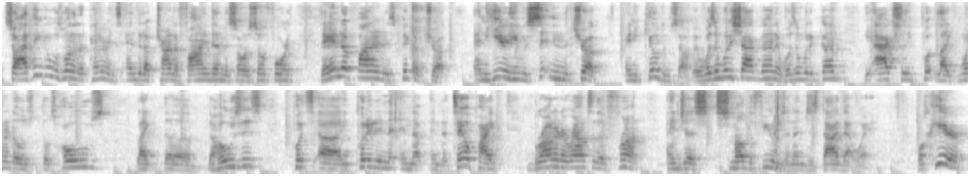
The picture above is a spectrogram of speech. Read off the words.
So I think it was one of the parents ended up trying to find them and so on and so forth. They ended up finding his pickup truck, and here he was sitting in the truck and he killed himself. It wasn't with a shotgun. It wasn't with a gun. He actually put like one of those those hose, like the the hoses, puts uh, he put it in the in the in the tailpipe, brought it around to the front, and just smelled the fumes, and then just died that way. Well, here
